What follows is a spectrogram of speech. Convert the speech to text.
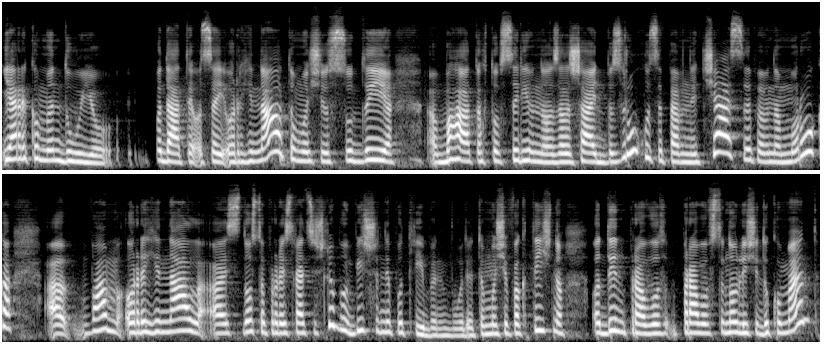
я рекомендую подати оцей оригінал, тому що суди е, багато хто все рівно залишають без руху. Це певний час, це певна морока. А вам оригінал е, свідоцтва про реєстрацію шлюбу більше не потрібен буде, тому що фактично один право, правовстановлюючий документ.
